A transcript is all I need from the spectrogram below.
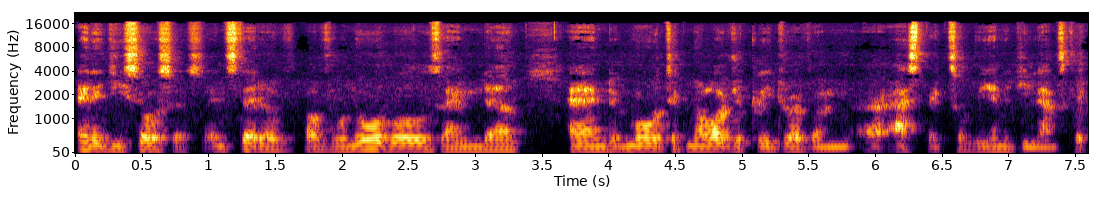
energy sources instead of, of renewables and, uh, and more technologically driven uh, aspects of the energy landscape.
